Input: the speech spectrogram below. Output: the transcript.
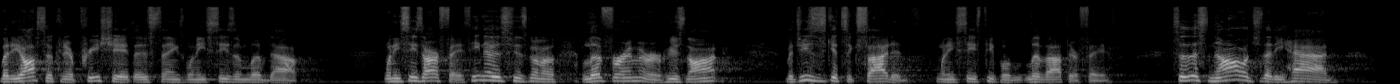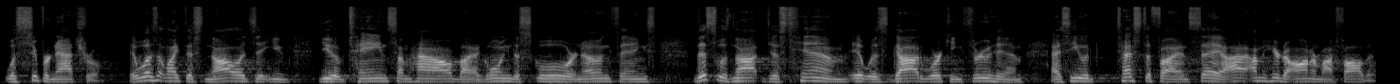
but he also can appreciate those things when he sees them lived out. When he sees our faith, he knows who's going to live for him or who's not. But Jesus gets excited when he sees people live out their faith. So this knowledge that he had was supernatural. It wasn't like this knowledge that you, you obtained somehow by going to school or knowing things. This was not just him, it was God working through him as he would testify and say, I'm here to honor my Father.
